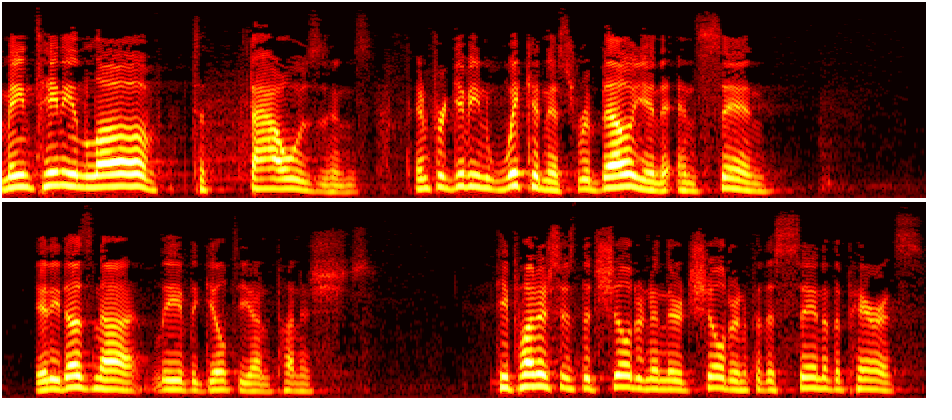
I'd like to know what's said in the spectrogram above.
maintaining love to thousands, and forgiving wickedness, rebellion, and sin. Yet he does not leave the guilty unpunished. He punishes the children and their children for the sin of the parents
